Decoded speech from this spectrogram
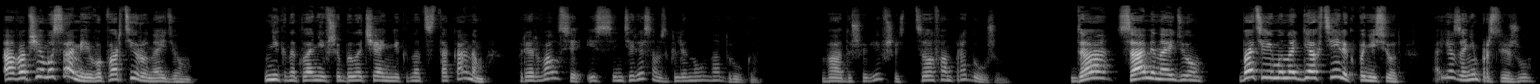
А вообще мы сами его квартиру найдем. Ник, наклонивший было чайник над стаканом, прервался и с интересом взглянул на друга. Воодушевившись, Целлофан продолжил. «Да, сами найдем. Батя ему на днях телек понесет, а я за ним прослежу.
